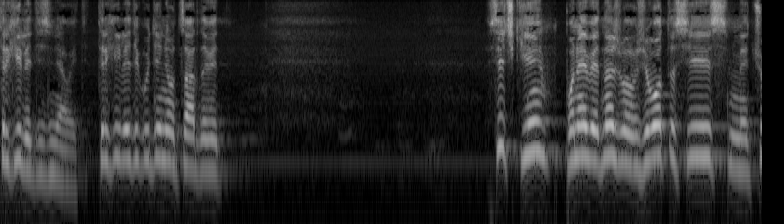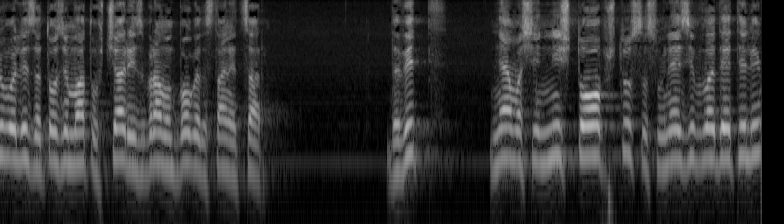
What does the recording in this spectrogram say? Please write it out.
3000, извинявайте. 3000 години от цар Давид. Всички, поне веднъж в живота си, сме чували за този млад овчар, избран от Бога да стане цар. Давид нямаше нищо общо с онези владетели,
